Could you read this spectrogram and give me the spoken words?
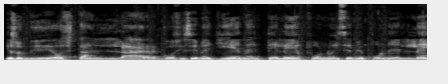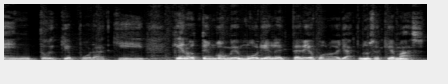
y esos videos tan largos, y se me llena el teléfono y se me pone lento, y que por aquí, que no tengo memoria en el teléfono, ya, no sé qué más.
